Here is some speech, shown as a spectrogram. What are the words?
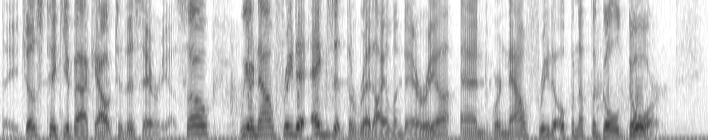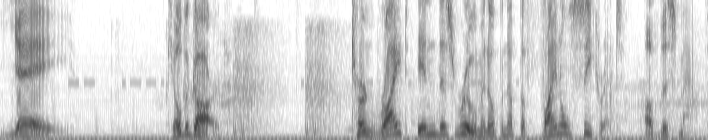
They just take you back out to this area. So, We are now free to exit the Red Island area, and we're now free to open up the gold door. Yay! Kill the guard. Turn right in this room and open up the final secret of this map.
